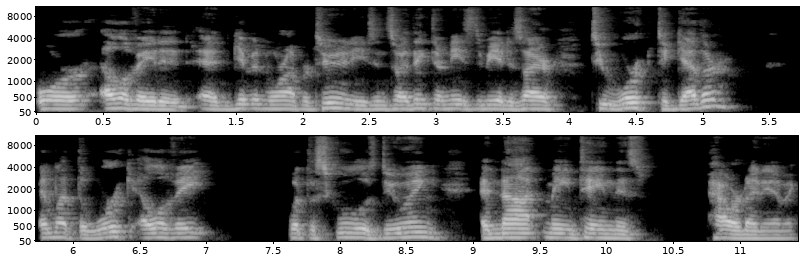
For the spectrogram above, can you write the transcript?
or elevated and given more opportunities. And so i think there needs to be a desire to work together and let the work elevate what the school is doing and not maintain this power dynamic.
